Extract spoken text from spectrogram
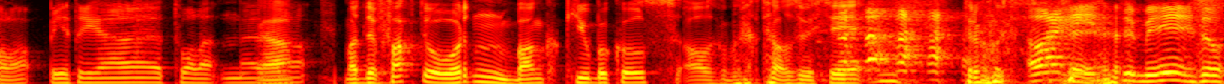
Voilà, Peter gaat toiletten uit. Ja. Maar de facto worden bankcubicles al gebruikt als wc. Trouwens. Oh, geen te meer. Zo.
